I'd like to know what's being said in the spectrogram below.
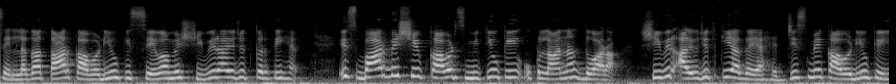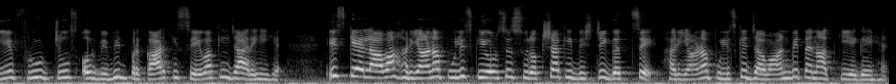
से लगातार कावड़ियों की सेवा में शिविर आयोजित करती है। इस बार भी शिव कावड़ समितियों की उकलाना द्वारा शिविर आयोजित किया गया है, जिसमें कावड़ियों के लिए फ्रूट जूस और विभिन्न प्रकार की सेवा की जा रही है। इसके अलावा हरियाणा पुलिस की ओर से सुरक्षा की दृष्टिगत से हरियाणा पुलिस के जवान भी तैनात किए गए हैं।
